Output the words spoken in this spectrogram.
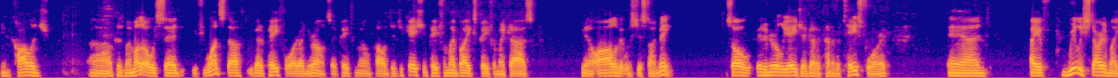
in college because uh, my mother always said, if you want stuff, you got to pay for it on your own. So I paid for my own college education, paid for my bikes, paid for my cars you know, all of it was just on me. So at an early age, I got a kind of a taste for it. And I have really started my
